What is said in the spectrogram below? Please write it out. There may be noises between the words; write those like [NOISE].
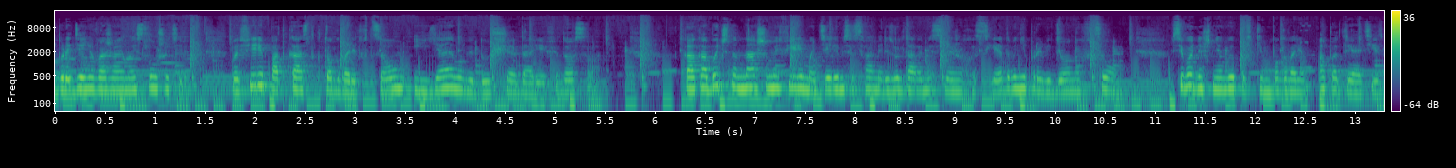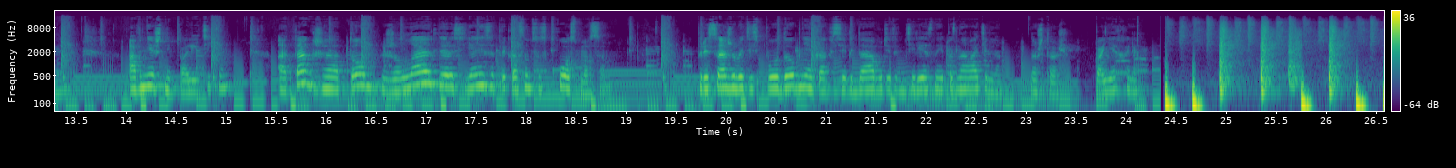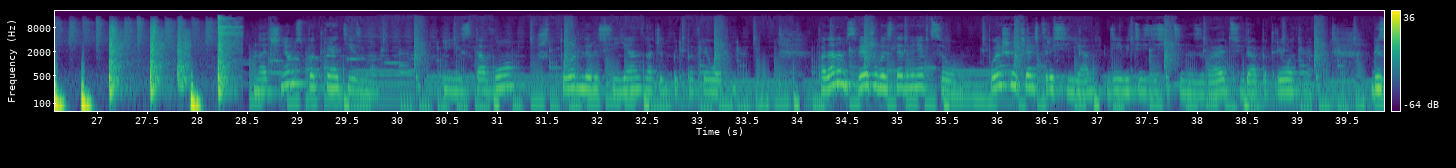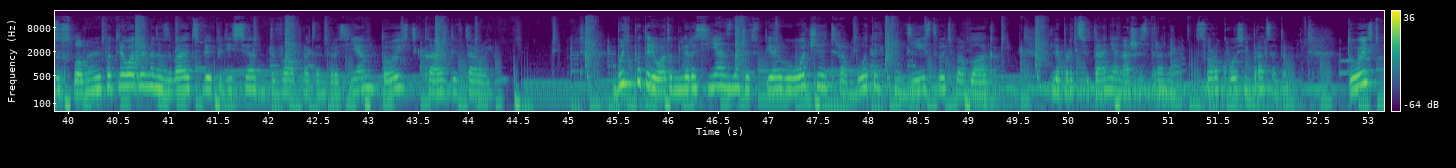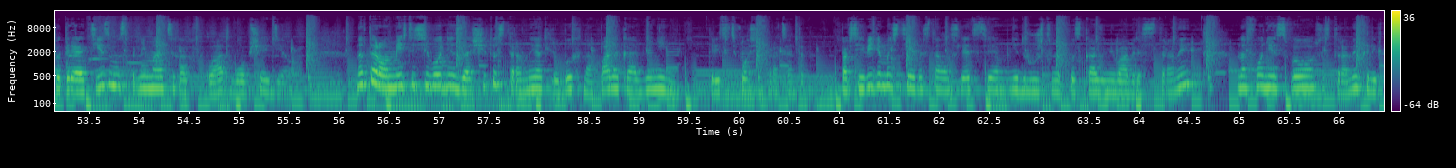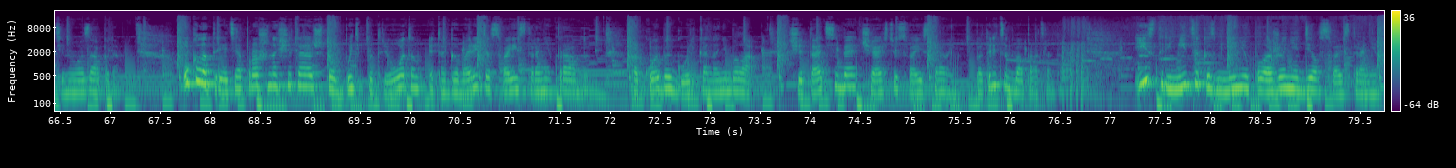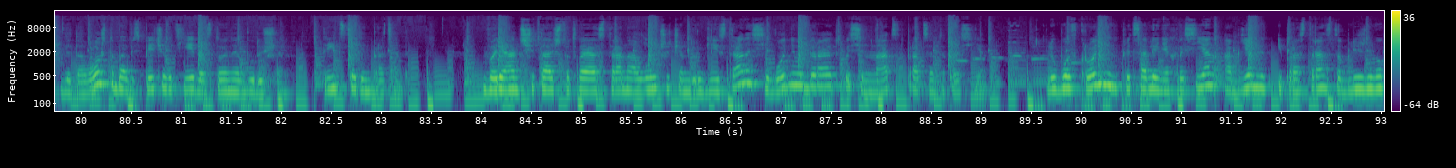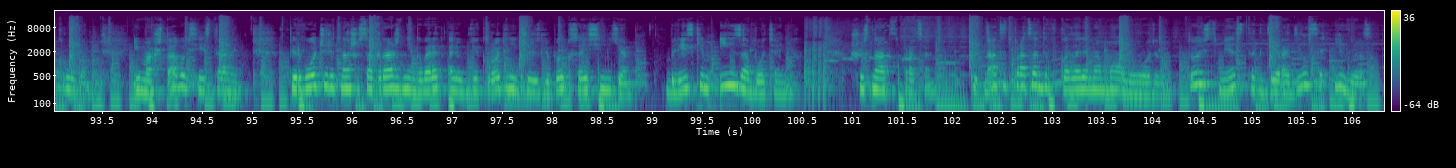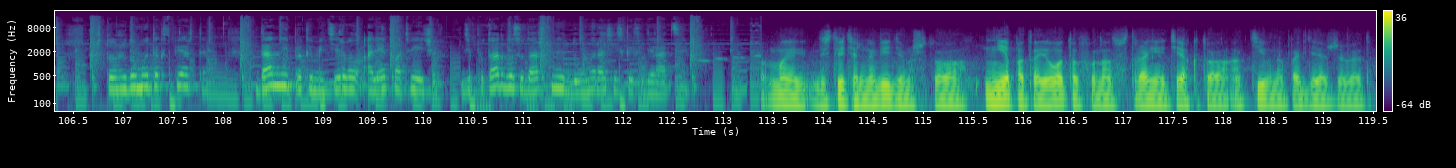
Добрый день, уважаемые слушатели! В эфире подкаст «Кто говорит в ЦИОМ» и я его ведущая Дарья Федосова. Как обычно, в нашем эфире мы делимся с вами результатами свежих исследований, проведенных в ЦИОМ. В сегодняшнем выпуске мы поговорим о патриотизме, о внешней политике, а также о том, желают ли россияне соприкоснуться с космосом. Присаживайтесь поудобнее, как всегда, будет интересно и познавательно. Ну что ж, поехали! Начнем с патриотизма и с того, что для россиян значит быть патриотом. По данным свежего исследования в ЦИОМ, большая часть россиян, 9 из 10, называют себя патриотами. Безусловными патриотами называют себя 52% россиян, то есть каждый второй. Быть патриотом для россиян значит в первую очередь работать и действовать во благо для процветания нашей страны 48%. То есть патриотизм воспринимается как вклад в общее дело. На втором месте сегодня защита страны от любых нападок и обвинений – 38%. По всей видимости, это стало следствием недружественных высказываний в адрес страны на фоне СВО со стороны коллективного Запада. Около трети опрошенных считают, что быть патриотом – это говорить о своей стране правду, какой бы горькой она ни была, считать себя частью своей страны – по 32% и стремиться к изменению положения дел в своей стране для того, чтобы обеспечивать ей достойное будущее – 31%. Вариант считать, что твоя страна лучше, чем другие страны, сегодня выбирают 18% россиян. Любовь к родине в представлениях россиян объемлет и пространство ближнего круга, и масштабы всей страны. В первую очередь наши сограждане говорят о любви к родине через любовь к своей семье, близким и заботе о них. 16%. 15% указали на малую родину, то есть место, где родился и вырос. Что же думают эксперты? Данные прокомментировал Олег Матвеевич, депутат Государственной Думы Российской Федерации. Мы действительно видим, что не патриотов у нас в стране, тех, кто активно поддерживает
